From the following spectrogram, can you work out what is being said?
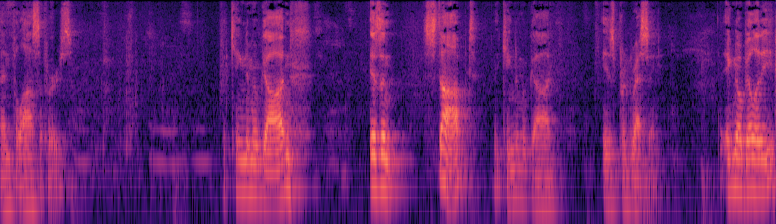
and philosophers. The kingdom of God isn't stopped, the kingdom of God is progressing. The ignobility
